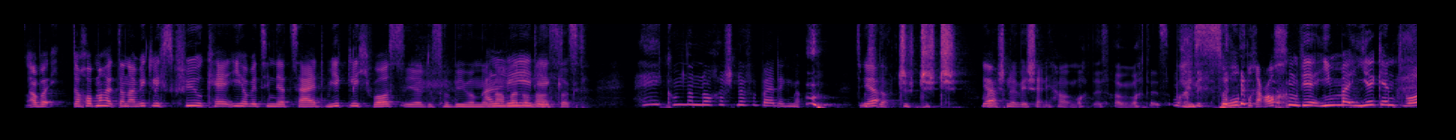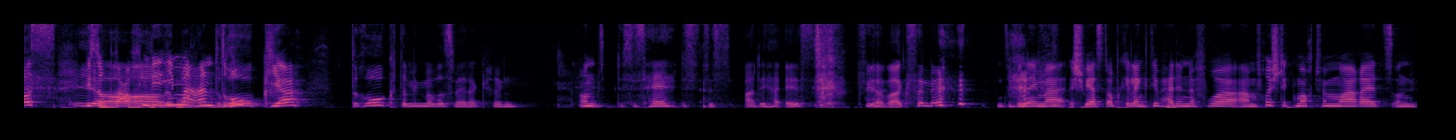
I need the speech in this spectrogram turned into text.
Aber da hat man halt dann auch wirklich das Gefühl, okay, ich habe jetzt in der Zeit wirklich was. ja, das habe ich, wenn meine Mama dann auch sagt, hey, komm dann nachher schnell vorbei. Denke ich mir, uh, jetzt muss Ja. ich da, tsch, tsch, tsch, Ja. ja. schnell wahrscheinlich, hau, mach das, hau, mach das, mach das. Wieso brauchen wir immer irgendwas? Wieso Ja, brauchen wir, wir immer brauchen einen Druck? Druck. Ja. Druck, damit wir was weiterkriegen. Und Das ist, hey, das ist das ADHS für Erwachsene. Und ich bin immer schwerst abgelenkt. Ich habe heute in der Früh ähm, Frühstück gemacht für Moritz und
